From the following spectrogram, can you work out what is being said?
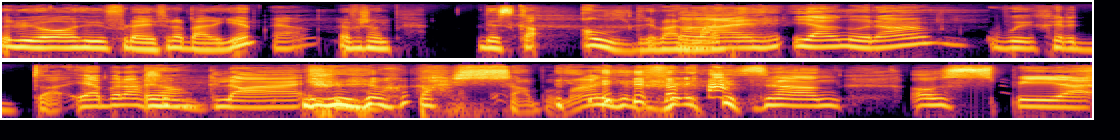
når du og hun fløy fra Bergen. Ja. Jeg var sånn, det skal aldri være meg. Nei, jeg og Nora we could die. Jeg bare er så Ja. glad jeg bæsja på meg. Sånn og spy er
